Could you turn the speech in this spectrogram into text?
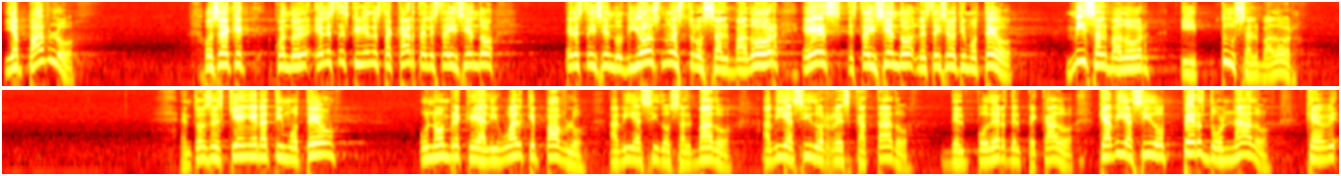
Y a Pablo. O sea que cuando él, está escribiendo esta carta, él está diciendo, él está diciendo, Dios nuestro Salvador es, está diciendo, le está diciendo a Timoteo, mi Salvador y tu Salvador. Entonces, ¿quién era Timoteo? Un hombre que al igual que Pablo había sido salvado, había sido rescatado del poder del pecado, que había sido perdonado, que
